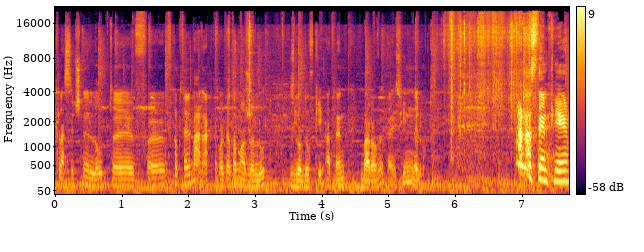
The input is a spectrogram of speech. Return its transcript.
klasyczny lód e, w, w koktajl barach. No bo wiadomo, że lód z lodówki, a ten barowy to jest inny lód. A następnie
